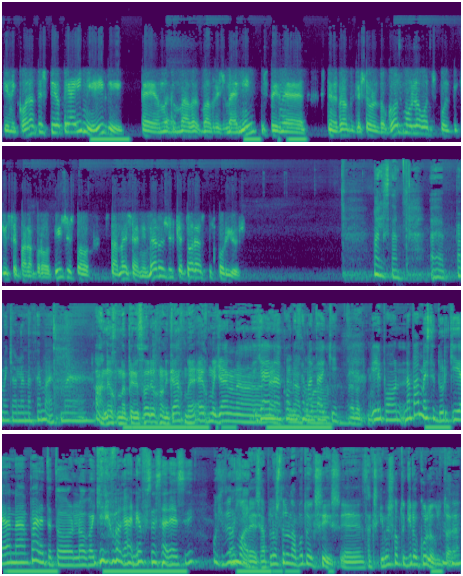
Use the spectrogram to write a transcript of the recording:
την εικόνα τη, η οποία είναι ήδη ε, μαυρισμένη στην, ε, στην Ευρώπη και σε όλο τον κόσμο λόγω της πολιτικής επαναπροωθήσης στα μέσα ενημέρωσης και τώρα στους χωριούς. Μάλιστα. Ε, πάμε και άλλο ένα θέμα. Έχουμε... Αν έχουμε περιθώριο χρονικά, έχουμε, έχουμε για ένα, για ένα ναι, ακόμη ένα θεματάκι. Λοιπόν, να πάμε στην Τουρκία, να πάρετε το λόγο, κύριε Βαγάνη, αφού σας αρέσει. Όχι, δεν μου αρέσει. Απλώς θέλω να πω το εξής. Ε, θα ξεκινήσω από τον κύριο Κούλογλου τώρα.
